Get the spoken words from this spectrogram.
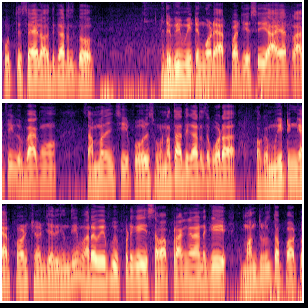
పూర్తి స్థాయిలో అధికారులతో రివ్యూ మీటింగ్ కూడా ఏర్పాటు చేసి ఆయా ట్రాఫిక్ విభాగం సంబంధించి పోలీసు ఉన్నతాధికారులతో కూడా ఒక మీటింగ్ ఏర్పాటు చేయడం జరిగింది. మరోవైపు ఇప్పటికే ఈ సభా ప్రాంగణానికి మంత్రులతో పాటు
